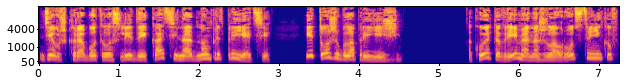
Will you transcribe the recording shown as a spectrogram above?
Девушка работала с Лидой и Катей на одном предприятии и тоже была приезжей. Какое-то время она жила у родственников,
